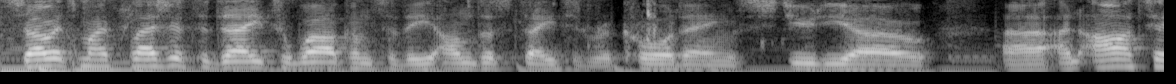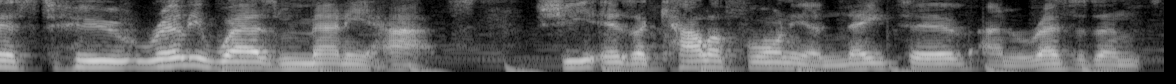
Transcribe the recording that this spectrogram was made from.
So it's my pleasure today to welcome to the Understated Recordings studio uh, an artist who really wears many hats. She is a California native and resident.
